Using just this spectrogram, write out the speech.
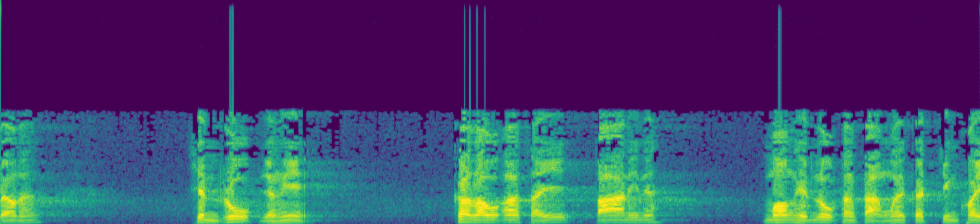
แล้วนะ เช่นรูปอย่างนี้ ก็เราอาศัยตานี่นะมองเห็นรูปต่างๆมันก็จึงค่อย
